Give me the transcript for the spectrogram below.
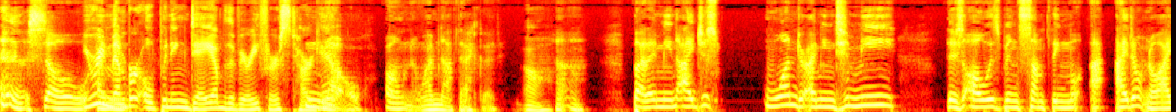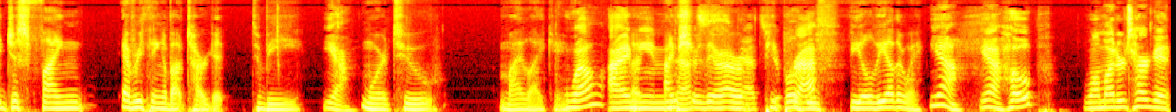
so You I mean, remember opening day of the very first Target? No, oh no, I'm not that good. Oh. Uh-uh. But I mean, I just wonder. I mean, to me, there's always been something. I, I don't know. I just find everything about Target to be Yeah. more to my liking. Well, I But mean, I'm sure there are people who feel the other way. Yeah, yeah. Hope, Walmart or Target.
